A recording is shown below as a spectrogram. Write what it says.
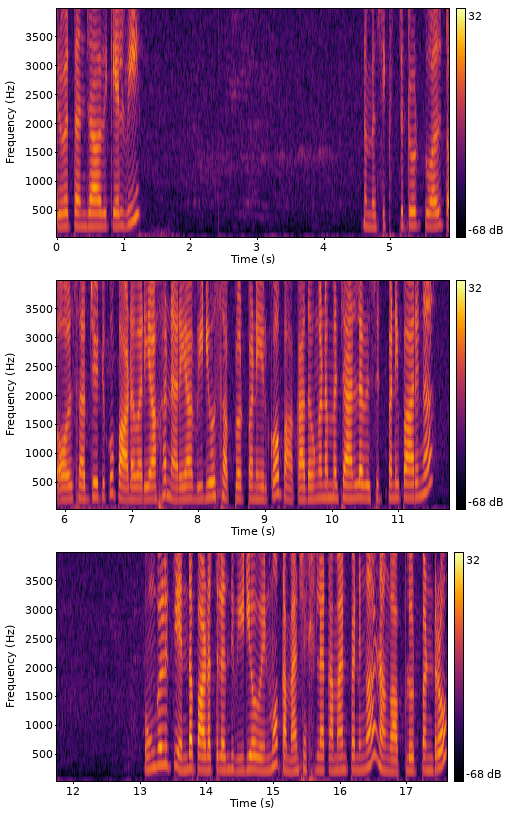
இருபத்தஞ்சாவது கேள்வி. நம்ம சிக்ஸ்த்து டு டுவெல்த் ஆல் சப்ஜெக்ட்டுக்கும் பாடவாரியாக நிறையா வீடியோஸ் அப்லோட் பண்ணியிருக்கோம். பார்க்காதவங்க நம்ம சேனலை விசிட் பண்ணி பாருங்கள் உங்களுக்கு எந்த பாடத்துலேருந்து வீடியோ வேணுமோ கமெண்ட் செக்ஷனில் கமெண்ட் பண்ணுங்கள் நாங்கள் அப்லோட் பண்ணுறோம்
